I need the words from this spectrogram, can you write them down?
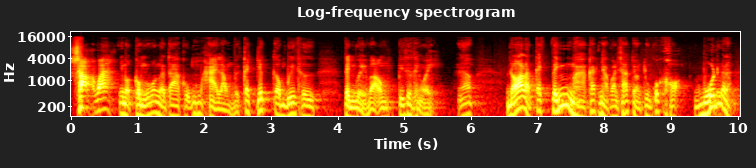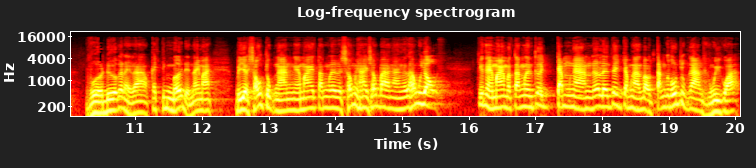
sợ quá. Nhưng mà cùng lúc đó người ta cũng hài lòng với cách chức ông bí thư tỉnh ủy và ông bí thư thành ủy. Đó là cách tính mà các nhà quan sát trong Trung Quốc họ muốn là vừa đưa cái này ra, cách tính mới để nay mai. Bây giờ 60 ngàn, ngày mai tăng lên là 62 63 ngàn, người ta không có dội chứ ngày mai mà tăng lên cái trăm ngàn nữa lên tới trăm ngàn vào tăng tới 40 ngàn thì nguy quá.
